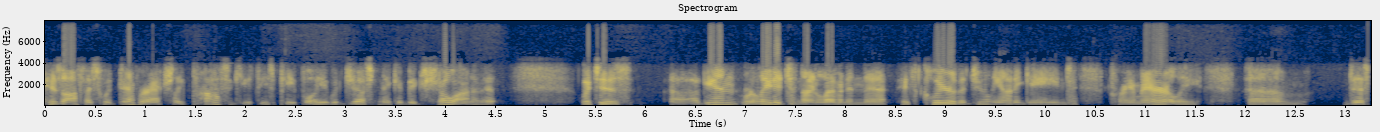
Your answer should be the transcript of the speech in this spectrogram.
His office would never actually prosecute these people. He would just make a big show out of it, which is uh, again related to 9/11 in that it's clear that Giuliani gained primarily um, this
